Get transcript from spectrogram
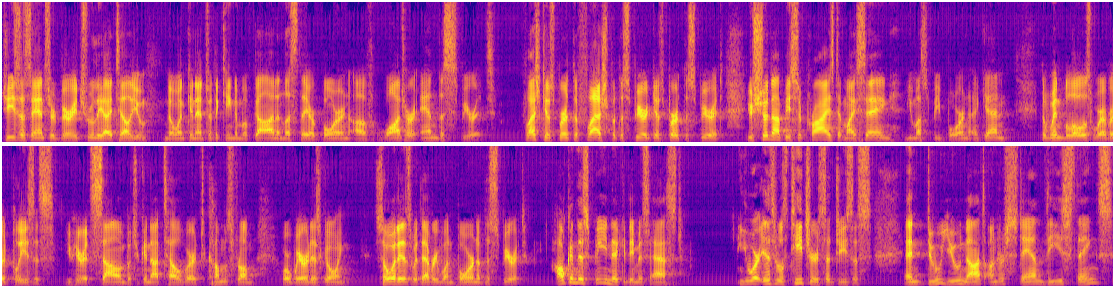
Jesus answered, Very truly, I tell you, no one can enter the kingdom of God unless they are born of water and the Spirit. Flesh gives birth to flesh, but the Spirit gives birth to spirit. You should not be surprised at my saying, You must be born again. The wind blows wherever it pleases. You hear its sound, but you cannot tell where it comes from or where it is going. So it is with everyone born of the Spirit. How can this be? Nicodemus asked. You are Israel's teacher, said Jesus, and do you not understand these things?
